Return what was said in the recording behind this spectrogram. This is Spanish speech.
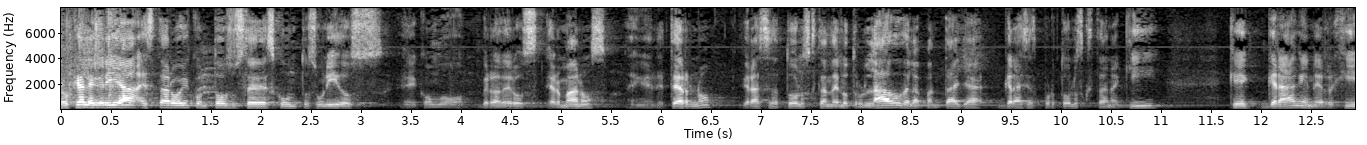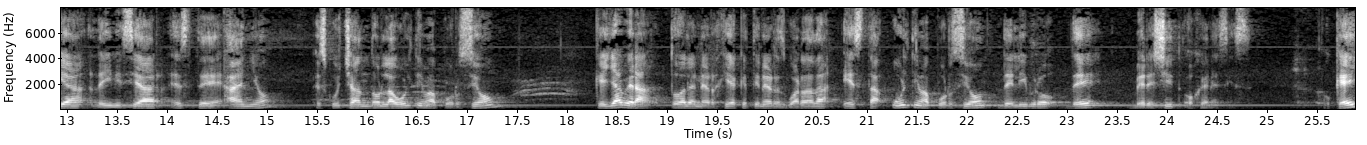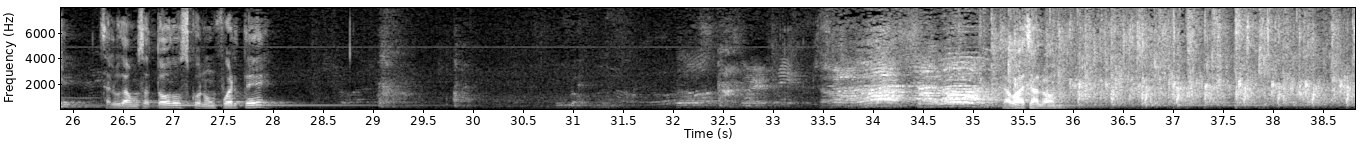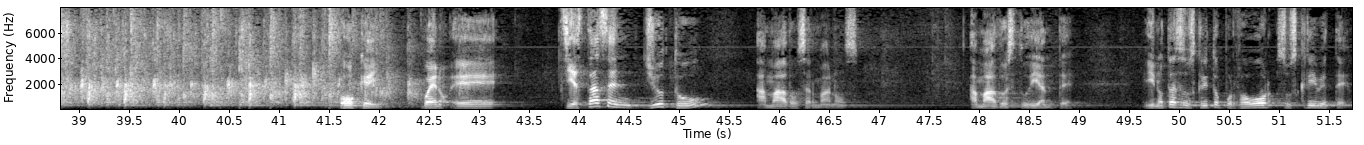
Pero qué alegría estar hoy con todos ustedes juntos, unidos eh, como verdaderos hermanos en el Eterno. Gracias a todos los que están del otro lado de la pantalla. Gracias por todos los que están aquí. Qué gran energía de iniciar este año escuchando la última porción, que ya verá toda la energía que tiene resguardada esta última porción del libro de Bereshit o Génesis. ¿Ok? Saludamos a todos con un fuerte Shabbat Shalom. Ok, bueno, eh, si estás en YouTube, amados hermanos, amado estudiante, y no te has suscrito, por favor, suscríbete.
